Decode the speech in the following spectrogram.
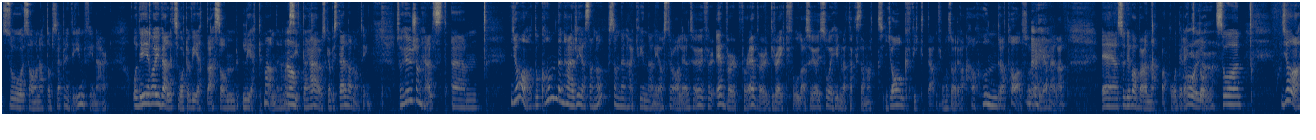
så sa hon att de släpper inte in Finnair. Och det var ju väldigt svårt att veta som lekman när man Ja. sitter här och ska beställa någonting. Så hur som helst, ehm, ja, då kom den här resan upp som den här kvinnan i Australien. Så jag är forever, forever grateful. Alltså jag är så himla tacksam att jag fick den. För hon sa det har hundratals att välja mellan. Eh, så det var bara att nappa på direkt Oj, då. Så ja,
